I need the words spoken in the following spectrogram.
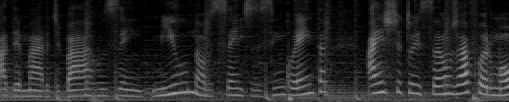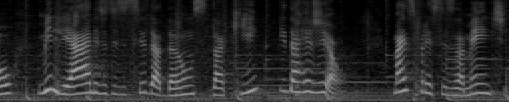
Ademar de Barros em 1950, a instituição já formou milhares de cidadãos daqui e da região. Mais precisamente,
